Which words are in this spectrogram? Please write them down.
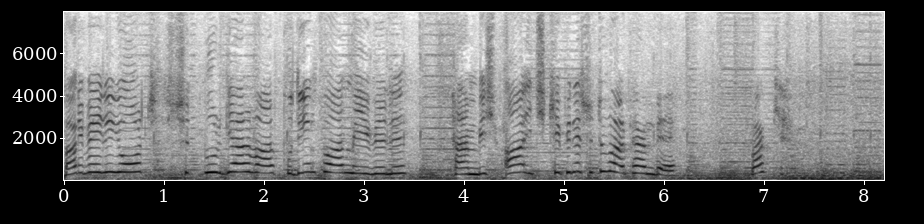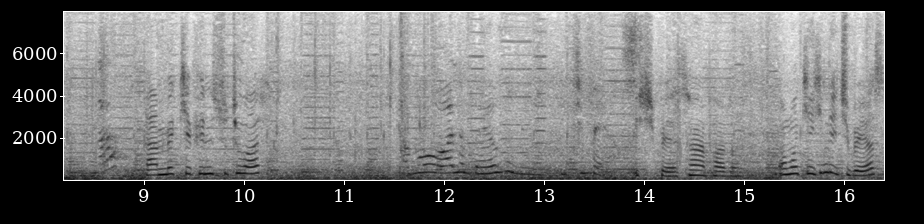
Meyveli yoğurt, süt burger var, puding var meyveli. Pembiş. Aa iç kepine sütü var pembe. Bak. Pembe kepinin sütü var. Ama o öyle beyaz oluyor. İçi beyaz. İçi beyaz. Ha pardon. Ama kekin de içi beyaz.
